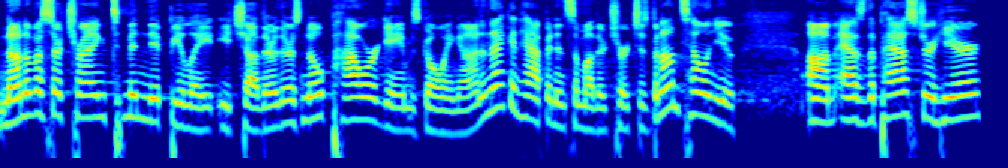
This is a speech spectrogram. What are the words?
None of us are trying to manipulate each other. There's no power games going on. And that can happen in some other churches. But I'm telling you, um, as the pastor here,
